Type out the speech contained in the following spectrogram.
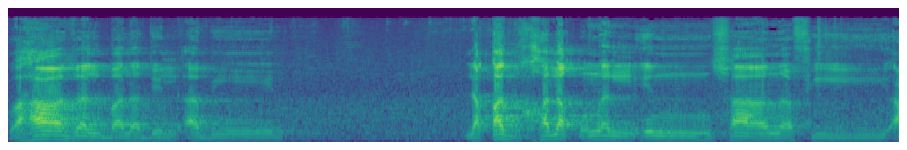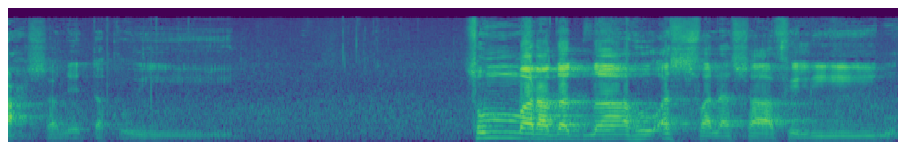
وهذا البلد الأمين. لقد خلقنا الإنسان في أحسن تقويم. ثم رددناه أسفل سافلين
